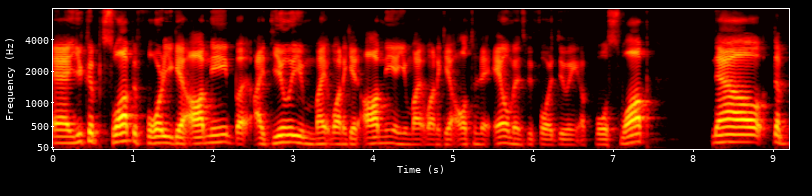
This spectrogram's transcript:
And you could swap before you get Omni, but ideally you might want to get Omni and you might want to get alternate ailments before doing a full swap. Now, the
